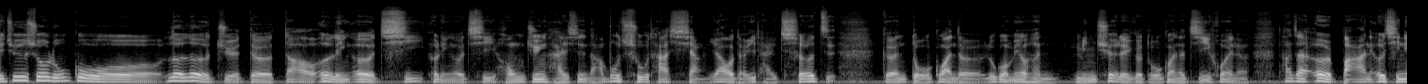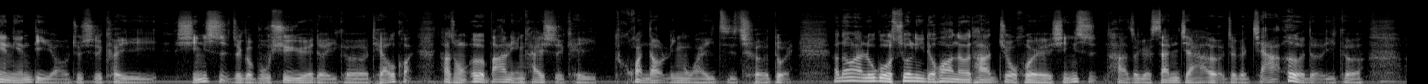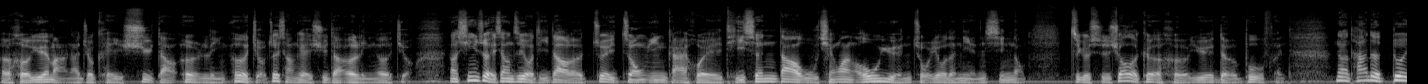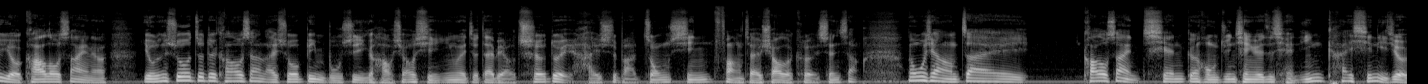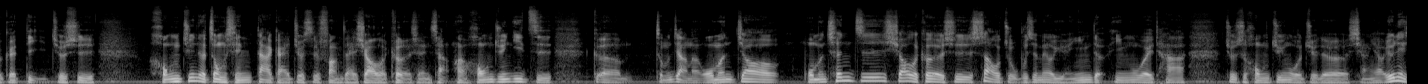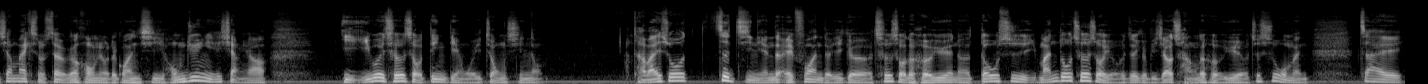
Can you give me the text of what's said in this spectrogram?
也就是说，如果乐乐觉得到二零二七、二零二七红军还是拿不出他想要的一台车子跟夺冠的，如果没有很明确的一个夺冠的机会呢，他在二八年、二七年年底哦，就是可以行使这个不续约的一个条款。他从二八年开始可以换到另外一支车队。那当然，如果顺利的话呢，他就会行使他这个三加二这个加二的一个呃合约嘛，那就可以续到二零二九，最长可以续到二零二九。那薪水上次有提到了，最终应该会提升到五千万欧元左右的年薪哦。这个是肖勒克合约的部分。那他的队友 Carlos s i n 呢？有人说这对 Carlos s i n 来说并不是一个好消息，因为这代表车队还是把重心放在肖勒克身上。那我想在 Carlos s i n 签跟红军签约之前，应该心里就有个底，就是红军的重心大概就是放在肖勒克身上啊。红军一直呃怎么讲呢？我们叫。我们称之肖勒克是少主，不是没有原因的，因为他就是红军。我觉得想要有点像 Max Verstappen 跟红牛的关系，红军也想要以一位车手定点为中心哦。坦白说，这几年的 F1 的一个车手的合约呢，都是蛮多车手有这个比较长的合约哦。这是我们在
